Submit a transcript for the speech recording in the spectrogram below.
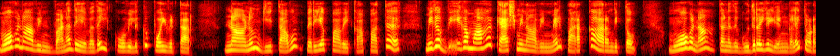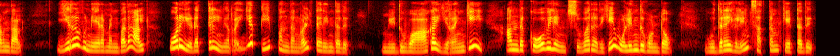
மோகனாவின் வனதேவதை கோவிலுக்கு போய்விட்டார். நானும் கீதாவும் பெரியப்பாவை காப்பாத்த மிக வேகமாக காஷ்மினாவின் மேல் பறக்க ஆரம்பித்தோம். மோகனா தனது குதிரையில் எங்களை தொடர்ந்தாள். இரவு நேரம் என்பதால் ஒரு இடத்தில் நிறைய தீப்பந்தங்கள் தெரிந்தது. மெதுவாக இறங்கி அந்த கோவிலின் சுவர் அருகே ஒளிந்து கொண்டோம். குதிரைகளின் சத்தம் கேட்டது.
